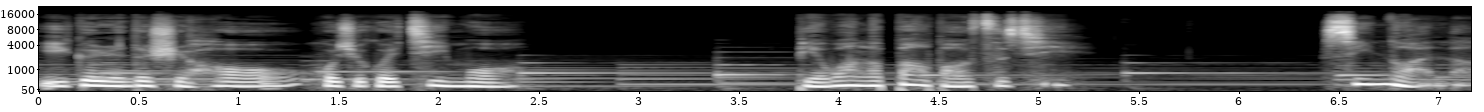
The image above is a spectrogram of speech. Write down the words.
一个人的时候，或许会寂寞。别忘了抱抱自己，心暖了，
